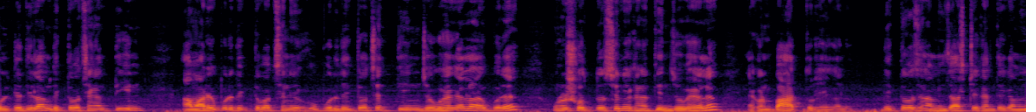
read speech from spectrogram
উল্টে দিলাম, দেখতে পাচ্ছেন এখানে তিন, আমার উপরে দেখতে পাচ্ছেন, উপরে দেখতে পাচ্ছেন তিন যোগ হয়ে গেল, আর উপরে উনসত্তর ছিল, এখানে তিন যোগ হয়ে গেল, এখন বাহাত্তর হয়ে গেল। দেখতে পাচ্ছেন আমি জাস্ট এখান থেকে আমি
